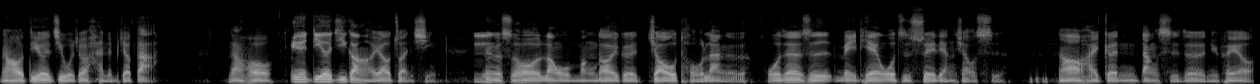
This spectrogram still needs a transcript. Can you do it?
然后第二季我就喊的比较大。然后因为第二季刚好要转型，嗯，那个时候让我忙到一个焦头烂额。我真的是每天我只睡两小时，然后还跟当时的女朋友。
